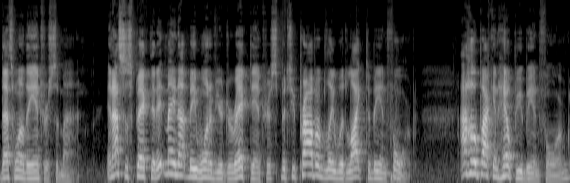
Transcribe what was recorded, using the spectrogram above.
That's one of the interests of mine. And I suspect that it may not be one of your direct interests, but you probably would like to be informed. I hope I can help you be informed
